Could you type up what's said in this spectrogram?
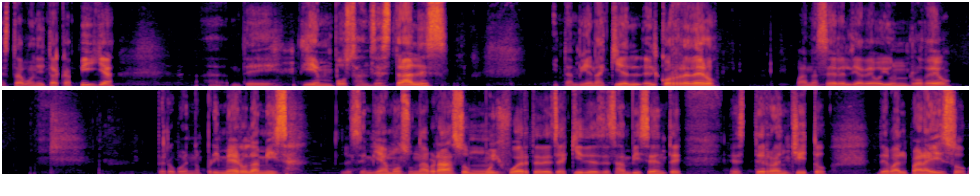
esta bonita capilla ah, de tiempos ancestrales. Y también aquí el, el corredero. Van a hacer el día de hoy un rodeo. Pero bueno, primero la misa. Les enviamos un abrazo muy fuerte desde aquí, desde San Vicente, este ranchito de Valparaíso,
